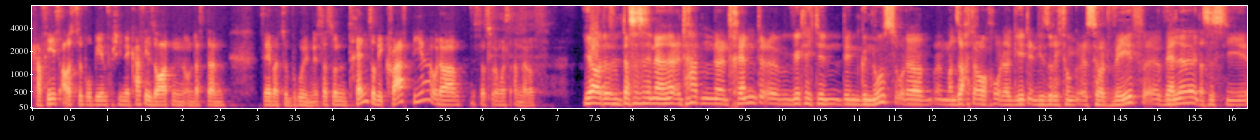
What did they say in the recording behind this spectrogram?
Kaffees auszuprobieren, verschiedene Kaffeesorten und das dann selber zu brühen? Ist das so ein Trend, so wie Craft Beer oder ist das irgendwas anderes? Ja, das, das ist in der Tat ein Trend, äh, wirklich den, den Genuss oder man sagt auch oder geht in diese Richtung äh, Third Wave äh, Welle. Das ist die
